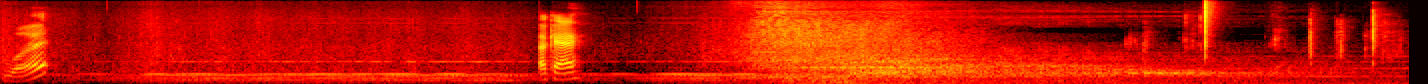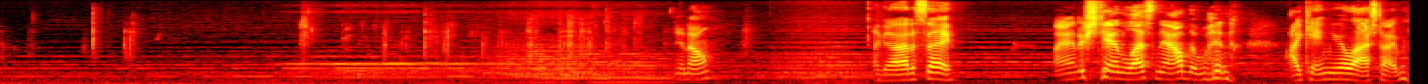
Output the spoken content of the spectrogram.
What? Okay. You know, I gotta say, I understand less now than when I came here last time.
